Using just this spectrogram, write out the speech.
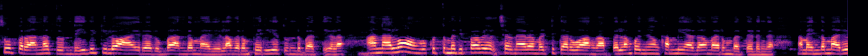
சூப்பரான துண்டு. இது கிலோ ஆயிரம் ரூபாய் அந்த மாதிரிலாம் வரும். பெரிய துண்டு பார்த்தீங்களா ஆனாலும் அவங்க குத்து மதிப்பாக சில நேரம் வெட்டி தருவாங்க. அப்போல்லாம் கொஞ்சம் கம்மியாக தான் வரும் பார்த்துடுங்க நம்ம இந்த மாதிரி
